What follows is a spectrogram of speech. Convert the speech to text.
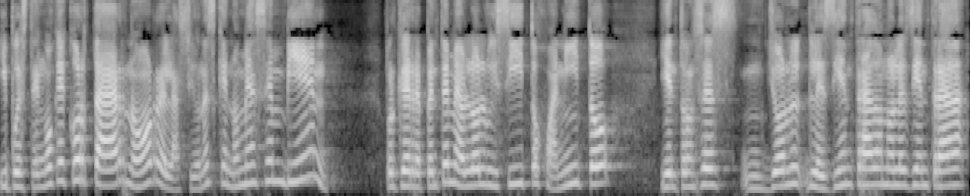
Y pues tengo que cortar, ¿no? Relaciones que no me hacen bien. Porque de repente me habló Luisito, Juanito, y entonces yo les di entrada o no les di entrada,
